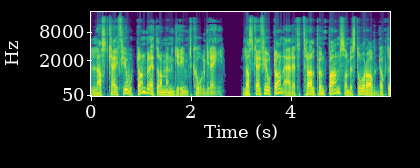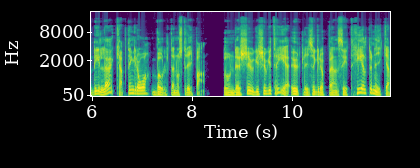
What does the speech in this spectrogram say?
Lastkaj 14 berättar om en grymt cool grej. Lastkaj 14 är ett trallpunkband som består av Dr. Dille, Kapten Grå, Bulten och Strypan. Under 2023 utlyser gruppen sitt helt unika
